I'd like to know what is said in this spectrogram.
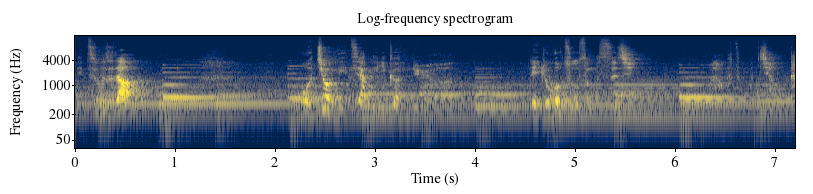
你知不知道？我就你这样一个女儿，你如果出什么事情，我要怎么交代？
